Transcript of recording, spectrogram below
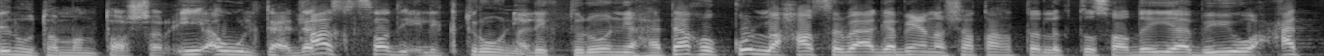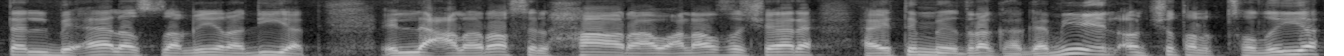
2018 إيه أول تعداد حصر. اقتصادي إلكتروني؟ إلكتروني. هتاخد كل حصر بقى جميع نشاطات الاقتصادية بيو حتى البقالة الصغيرة ديت اللي على رأس الحارة أو على رأس الشارع هيتم إدراجها. جميع الأنشطة الاقتصادية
